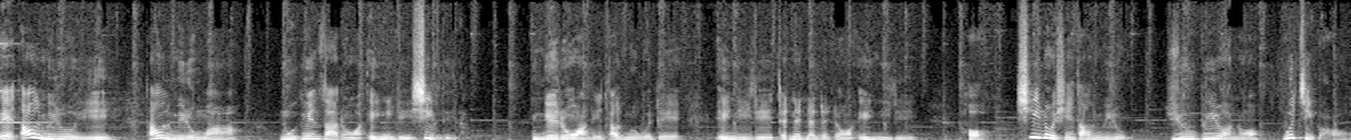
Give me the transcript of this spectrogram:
ကဲတောက်သမီးတို့ရေတောက်သမီးတို့မှာ မိုးကင်းစားတော့ကအင်ကြီးတွေရှိသေးတာငယ်တော့ကလေတောက်မျိုးဝတ်တဲ့အင်ကြီးတွေတစ်နှစ်နှစ်နှစ်တော့အင်ကြီးတွေဟောရှိလို့ရှင်တောက်မျိုးတို့ယူပြီးတော့နော်ဝတ်ကြည့်ပါအောင်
